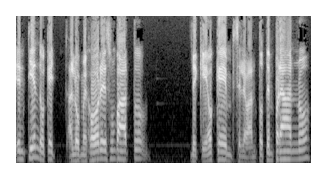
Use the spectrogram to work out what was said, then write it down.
entiendo que a lo mejor es un vato de que, ok, se levantó temprano,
